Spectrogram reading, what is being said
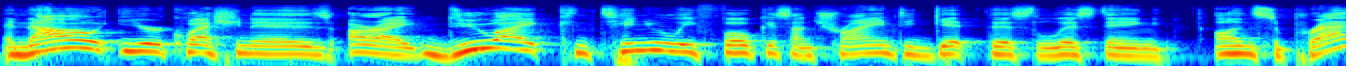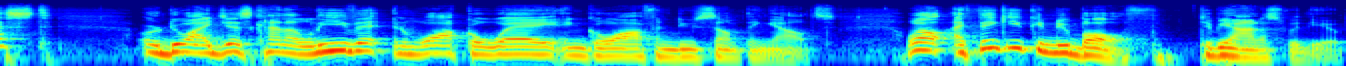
And now your question is, all right, do I continually focus on trying to get this listing unsuppressed, or do I just kind of leave it and walk away and go off and do something else? Well, I think you can do both, to be honest with you.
